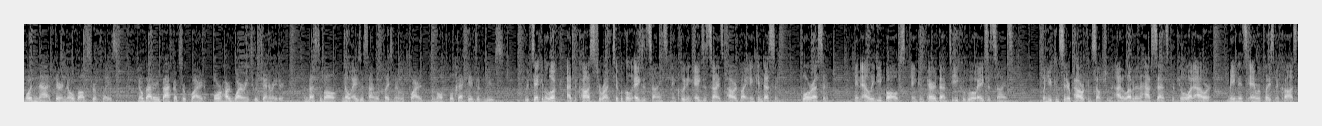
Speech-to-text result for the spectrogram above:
More than that, there are no bulbs to replace, no battery backups required, or hard wiring to a generator, and best of all, no exit sign replacement required for multiple decades of use. We've taken a look at the cost to run typical exit signs, including exit signs powered by incandescent, fluorescent, and LED bulbs, and compared them to EcoGlo exit signs. When you consider power consumption at 11.5 cents per kilowatt hour, maintenance and replacement cost,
